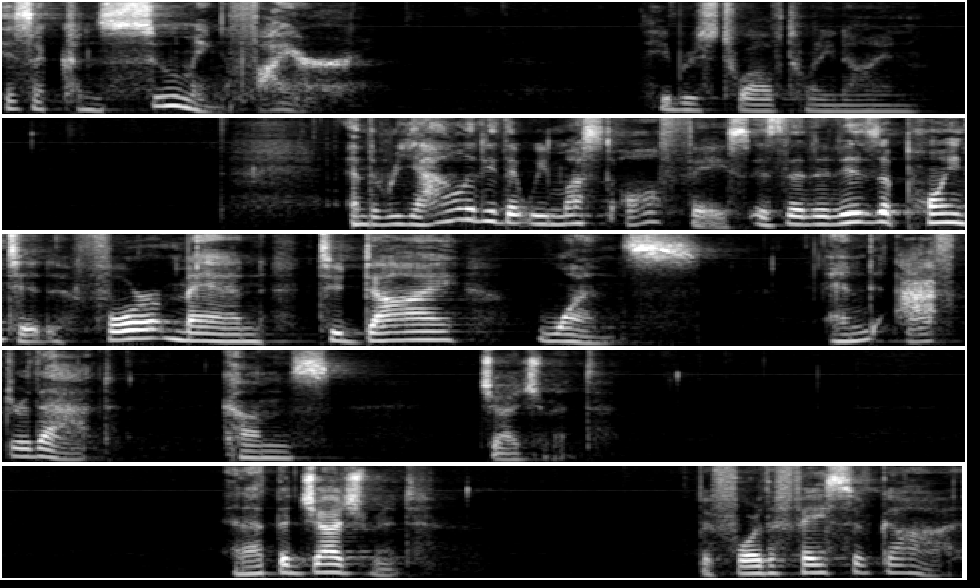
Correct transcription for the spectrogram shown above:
is a consuming fire. Hebrews 12 29. And the reality that we must all face is that it is appointed for man to die once. And after that comes judgment. And at the judgment, before the face of God,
